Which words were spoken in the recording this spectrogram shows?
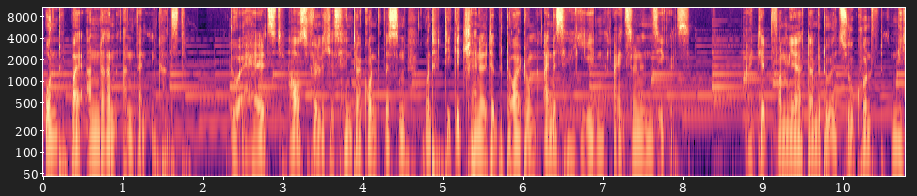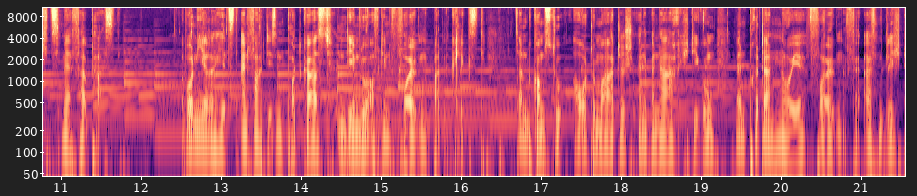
und bei anderen anwenden kannst. Du erhältst ausführliches Hintergrundwissen und die gechannelte Bedeutung eines jeden einzelnen Siegels. Ein Tipp von mir, damit du in Zukunft nichts mehr verpasst. Abonniere jetzt einfach diesen Podcast, indem du auf den Folgen-Button klickst. Dann bekommst du automatisch eine Benachrichtigung, wenn Britta neue Folgen veröffentlicht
